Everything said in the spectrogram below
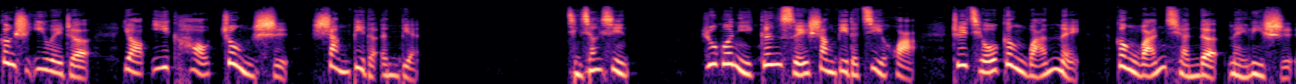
更是意味着。要依靠重视上帝的恩典，请相信，如果你跟随上帝的计划，追求更完美、更完全的美丽时，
